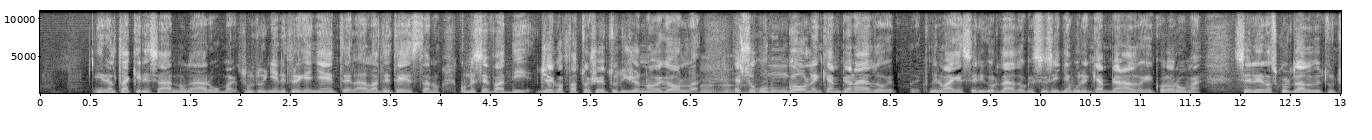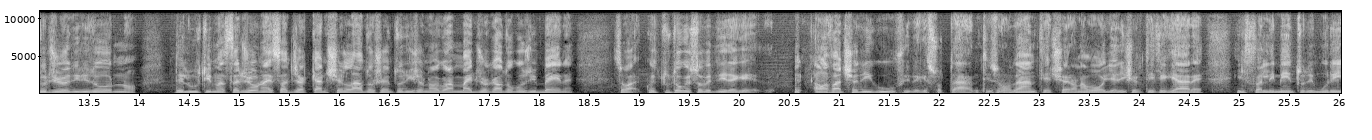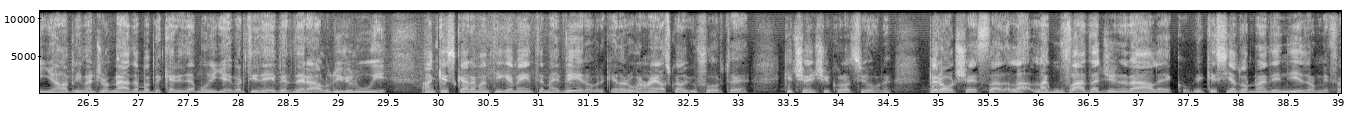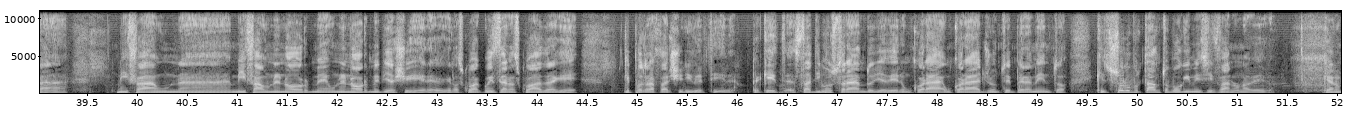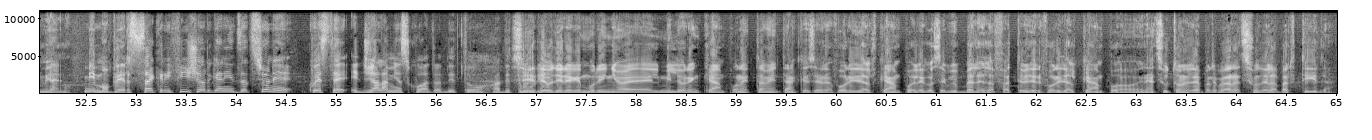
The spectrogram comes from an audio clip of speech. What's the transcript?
in realtà che ne sanno da Roma? Tutto gliene frega niente, la, la, detestano. Come si fa di Geco ha fatto 119 gol, mm-hmm. adesso con un gol in campionato, meno male che si è ricordato che si segna pure in campionato perché con la Roma se l'era scordato per tutto il giro di ritorno dell'ultima stagione, adesso ha già cancellato 119 gol, ha mai giocato così bene. Insomma, tutto questo per dire che alla faccia dei gufi, perché sono tanti, sono tanti e c'era una voglia di certificare il fallimento di Murigno alla prima giornata, poi per carità Murigno le partite le perderà, lo dice lui anche Scaramanticamente, ma è vero perché la Roma non è la squadra più forte che c'è in circolazione, però c'è stata la, la gufata generale, ecco, che, che, sia tornata indietro mi fa, mi fa, un, mi fa un, enorme, un, enorme, piacere, perché squadra, questa è una squadra che, che, potrà farci divertire, perché sta dimostrando di avere un, cora- un, coraggio, un temperamento che solo tanto pochi mesi fa non aveva. Caro Mimmo. Eh, Mimmo, per sacrificio e organizzazione, questa è già la mia squadra, ha detto, ha detto Sì, Mourinho. devo dire che Mourinho è il migliore in campo nettamente, anche se era fuori dal campo e le cose più belle le ha fatte vedere fuori dal campo, innanzitutto nella preparazione della partita.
